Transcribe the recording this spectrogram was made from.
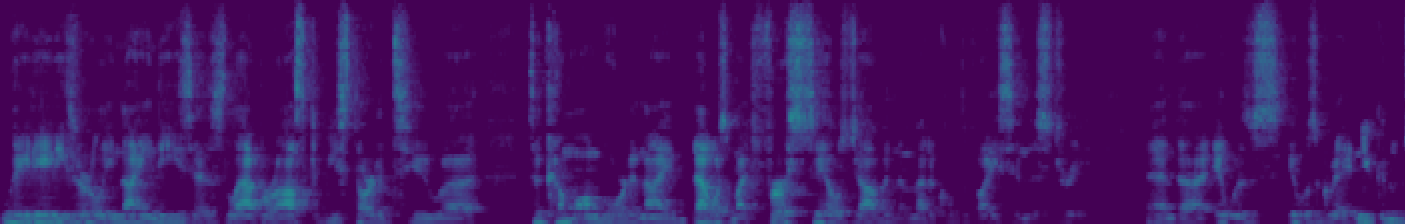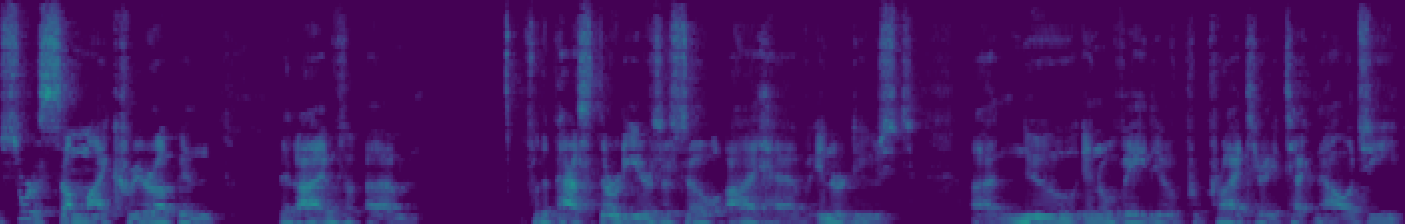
late '80s, early '90s, as laparoscopy started to uh, to come on board. And I that was my first sales job in the medical device industry, and uh, it was it was great. And you can sort of sum my career up in that I've um, for the past 30 years or so I have introduced uh, new innovative proprietary technology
